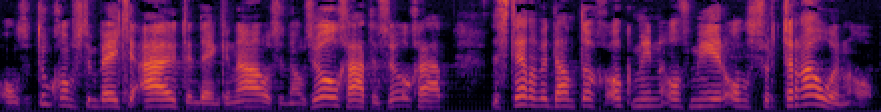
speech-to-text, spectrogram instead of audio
onze toekomst een beetje uit en denken, nou, als het nou zo gaat en zo gaat, dan stellen we dan toch ook min of meer ons vertrouwen op.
